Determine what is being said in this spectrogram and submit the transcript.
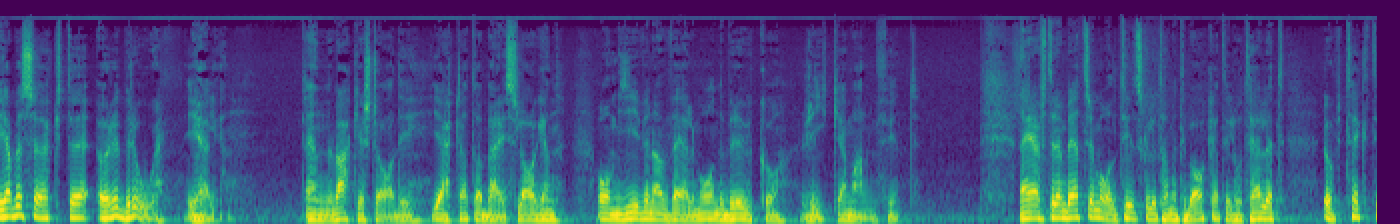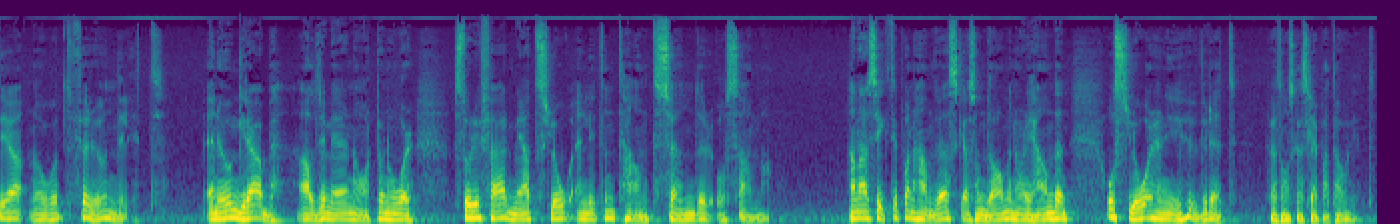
Jag besökte Örebro i helgen. En vacker stad i hjärtat av Bergslagen, omgiven av välmående bruk och rika malmfynd. När jag efter en bättre måltid skulle ta mig tillbaka till hotellet upptäckte jag något förunderligt. En ung grabb, aldrig mer än 18 år, står i färd med att slå en liten tant sönder och samman. Han har sikte på en handväska som damen har i handen och slår henne i huvudet för att hon ska släppa taget.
